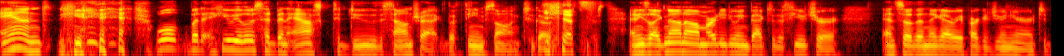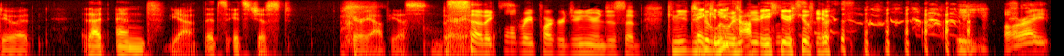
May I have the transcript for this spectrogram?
And well, but Huey Lewis had been asked to do the soundtrack, the theme song to Ghostbusters, Yes. and he's like, "No, no, I'm already doing Back to the Future." And so then they got Ray Parker Jr. to do it. That and yeah, it's it's just very obvious. Very so they called Ray Parker Jr. and just said, "Can you do Hey, can you copy Lewis?" Huey Yeah. Lewis? All right.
